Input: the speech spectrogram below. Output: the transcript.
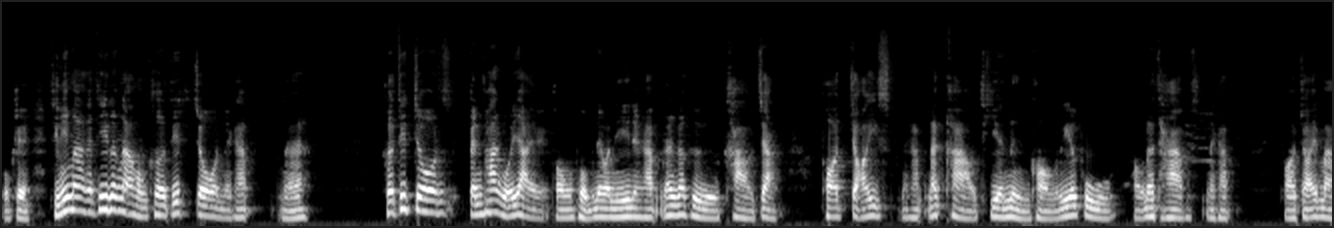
โอเค ทีนี้มากันที่เรื่องราวของเคอร์ติสโจนนะครับนะเคอร์ติสโจนเป็นพาดหัวใหญ่ของผมในวันนี้นะครับนั่นก็คือข่าวจากพอจอยส์นะครับนักข่าวเทียร์หนึ่งของลิเวอร์พูลของเดอะไทมส์นะครับพอจอยมา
